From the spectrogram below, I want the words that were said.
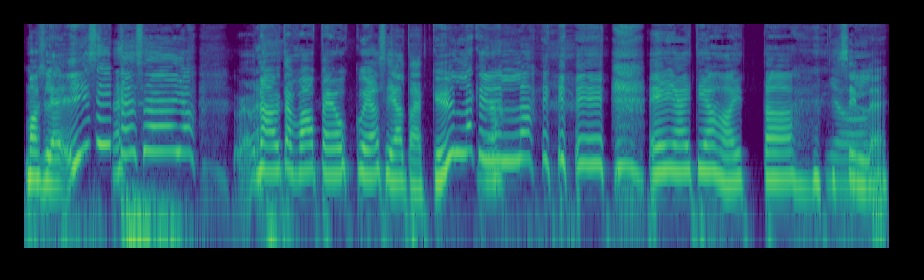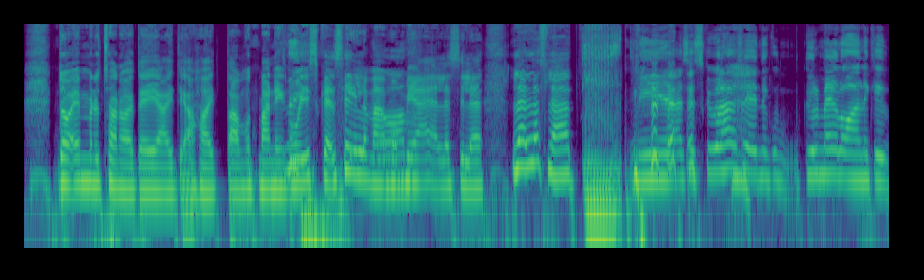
Mä oon silleen, isi pesee ja näytän vaan peukkuja sieltä, että kyllä, kyllä, ei äitiä haittaa. Joo. Silleen. No en mä nyt sano, että ei äitiä haittaa, mutta mä niinku isken silmään mun miehelle silleen, lälläs lää, niin, ja siis kyllähän se, niin kuin, kyllä meillä on ainakin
